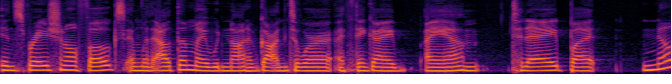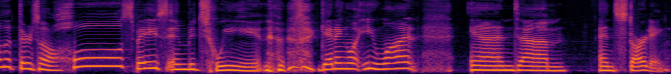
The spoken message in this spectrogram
inspirational folks and without them I would not have gotten to where I think I I am today, but know that there's a whole space in between getting what you want and um and starting.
